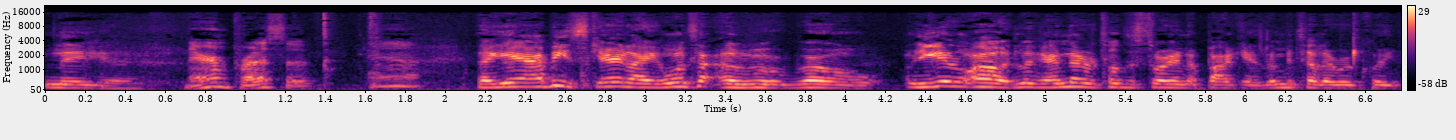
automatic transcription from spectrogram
nigga. They're impressive. Yeah. Like yeah, I'd be scared. Like one time, uh, bro. You get oh look, I never told the story in the podcast. Let me tell it real quick.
